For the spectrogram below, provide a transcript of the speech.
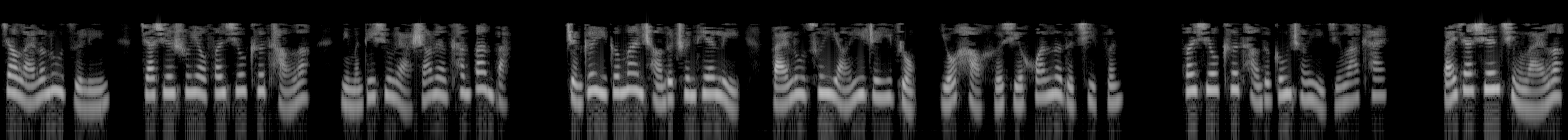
叫来了陆子霖。嘉轩说要翻修科堂了，你们弟兄俩商量看办吧。整个一个漫长的春天里，白鹿村洋溢着一种友好、和谐、欢乐的气氛。翻修科堂的工程已经拉开。白嘉轩请来了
